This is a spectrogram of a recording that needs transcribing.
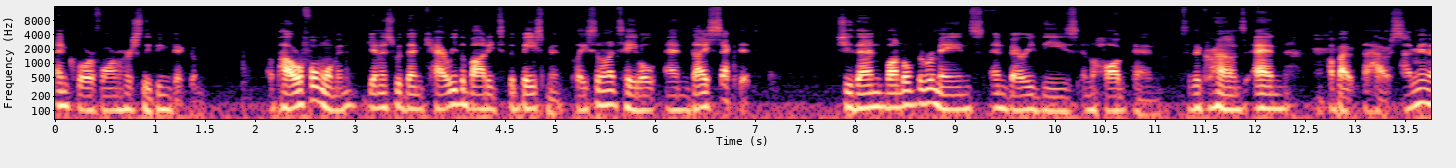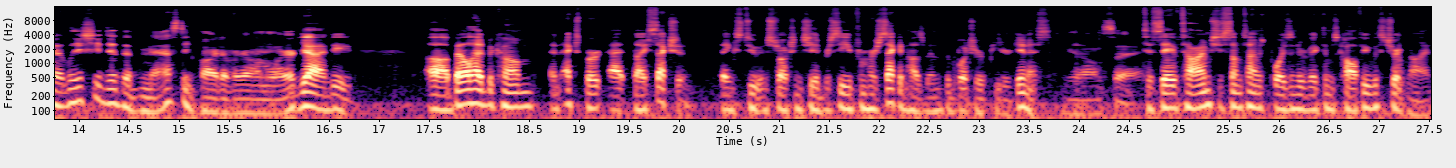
and chloroform her sleeping victim. A powerful woman, Gunness would then carry the body to the basement, place it on a table, and dissect it. She then bundled the remains and buried these in the hog pen to the grounds and about the house. I mean, at least she did the nasty part of her own work. Yeah, indeed. Uh, Belle had become an expert at dissection, thanks to instructions she had received from her second husband, the butcher Peter Gunness. You don't say. To save time, she sometimes poisoned her victim's coffee with strychnine.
